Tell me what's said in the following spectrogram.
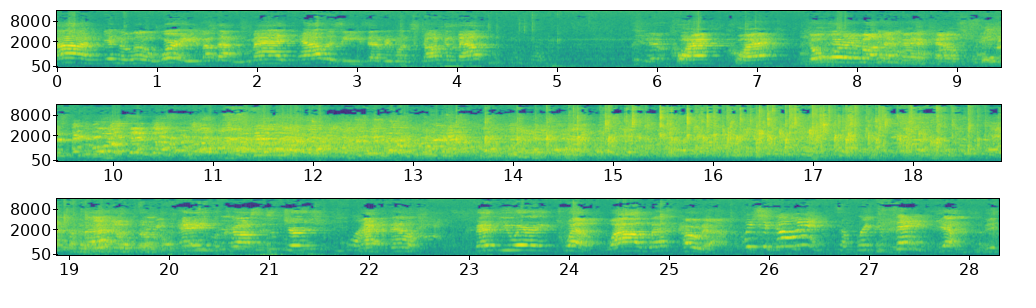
I'm getting a little worried about that mad cow disease everyone's talking about. Quack, quack. Don't worry about that mad cow. It won't affect us. we came across this church back now February 12th, Wild West Hoedown. We should go in. It's a break of day. Yeah, this,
